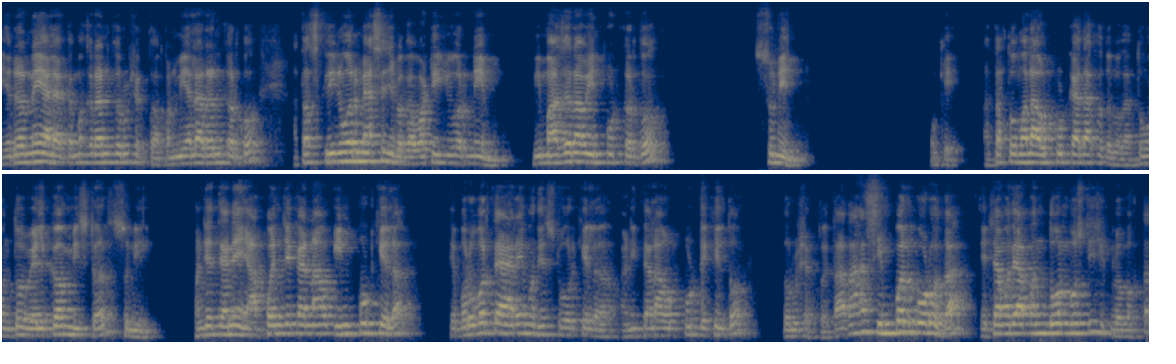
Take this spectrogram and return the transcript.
एरर नाही आल्या तर मग रन करू शकतो आपण. मी याला रन करतो. आता स्क्रीनवर मेसेज बघा. व्हॉट इज युअर नेम मी माझं नाव इनपुट करतो. सुनील. ओके आता तो मला आउटपुट काय दाखवतो बघा? तो म्हणतो वेलकम मिस्टर सुनील. म्हणजे त्याने आपण जे काय नाव इनपुट केलं ते बरोबर त्या array मध्ये स्टोअर केलं आणि त्याला आउटपुट देखील तो करू शकतोय. तर आता हा सिंपल कोड होता. याच्यामध्ये आपण दोन गोष्टी शिकलो फक्त.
